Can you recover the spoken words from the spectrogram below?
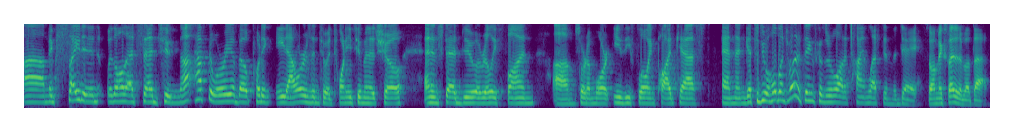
I'm excited, with all that said, to not have to worry about putting eight hours into a 22 minute show and instead do a really fun um, sort of more easy flowing podcast, and then get to do a whole bunch of other things because there's a lot of time left in the day. So I'm excited about that.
